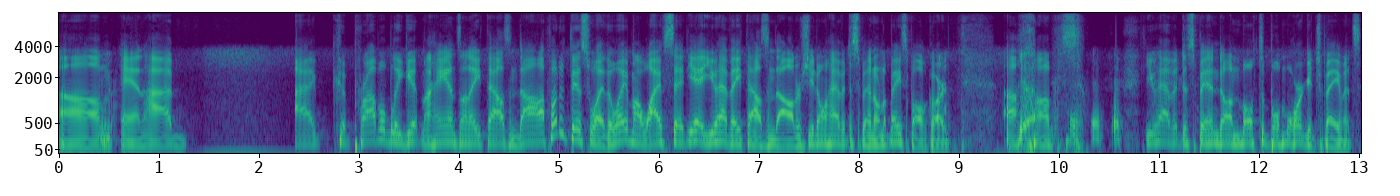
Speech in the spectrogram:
Um, and I I could probably get my hands on eight thousand dollars. I'll put it this way: the way my wife said, "Yeah, you have eight thousand dollars. You don't have it to spend on a baseball card. Um, you have it to spend on multiple mortgage payments."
